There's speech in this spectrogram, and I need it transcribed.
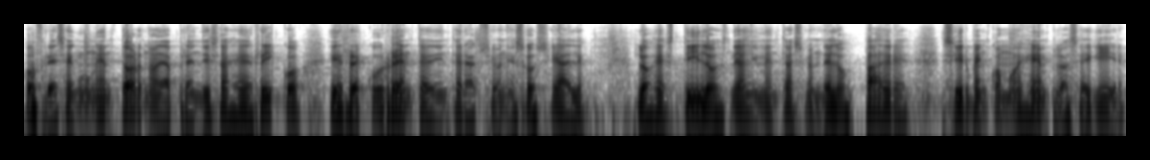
ofrecen un entorno de aprendizaje rico y recurrente de interacciones sociales los estilos de alimentación de los padres sirven como ejemplo a seguir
